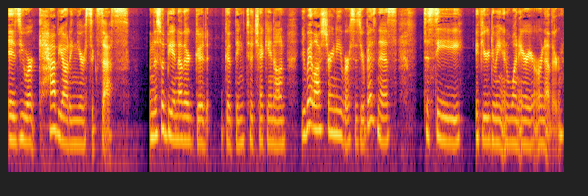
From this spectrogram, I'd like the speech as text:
is you are caveating your success. And this would be another good good thing to check in on your weight loss journey versus your business to see if you're doing in one area or another.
